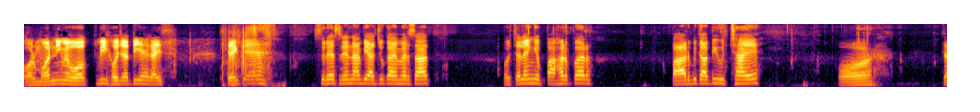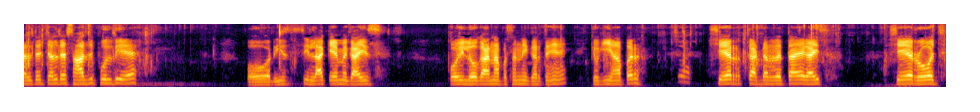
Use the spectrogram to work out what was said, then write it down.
और मॉर्निंग में वॉक भी हो जाती है गाइस देखते हैं, सुरेश रैना भी आ चुका है मेरे साथ, और चलेंगे पहाड़ पर। पहाड़ भी काफ़ी ऊँचा है, और चलते चलते सांस भी फूलती है। और इस इलाके में गाइस कोई लोग आना पसंद नहीं करते हैं क्योंकि यहाँ पर शेर। का डर रहता है गाइस शेर रोज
